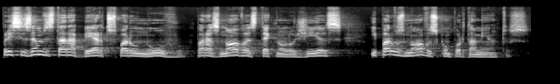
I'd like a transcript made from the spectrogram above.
Precisamos estar abertos para o novo, para as novas tecnologias e para os novos comportamentos.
